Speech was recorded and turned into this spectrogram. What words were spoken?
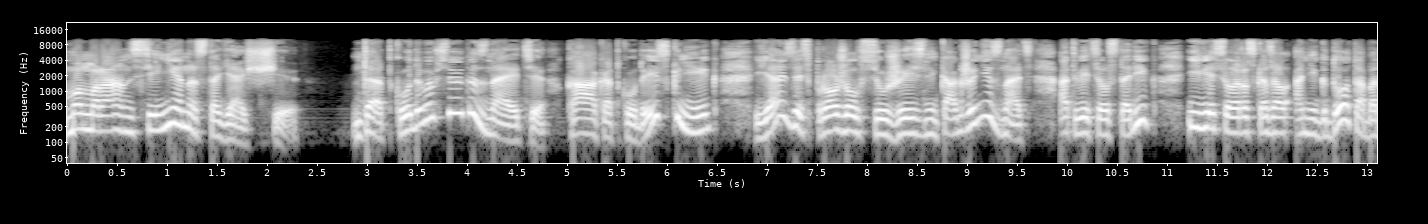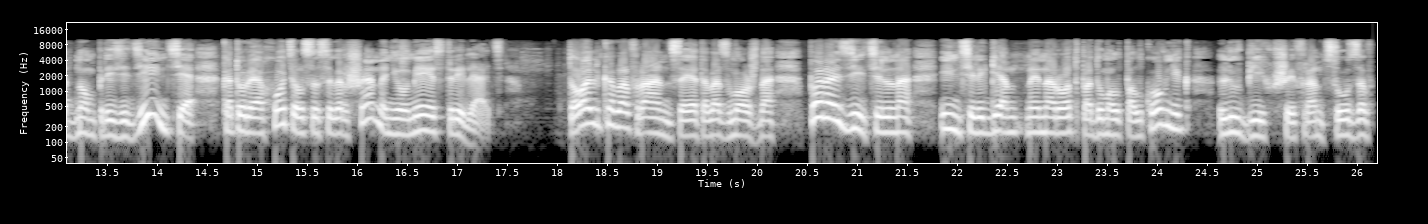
Монморанси не настоящие. «Да откуда вы все это знаете?» «Как откуда? Из книг. Я здесь прожил всю жизнь, как же не знать?» — ответил старик и весело рассказал анекдот об одном президенте, который охотился совершенно не умея стрелять. Только во Франции это возможно. Поразительно интеллигентный народ, подумал полковник, любивший французов,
